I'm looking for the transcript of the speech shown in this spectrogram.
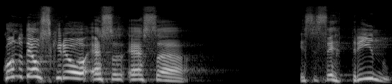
quando Deus criou essa, essa, esse ser trino,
